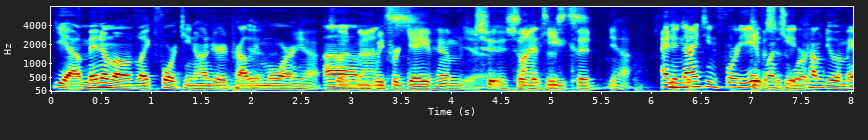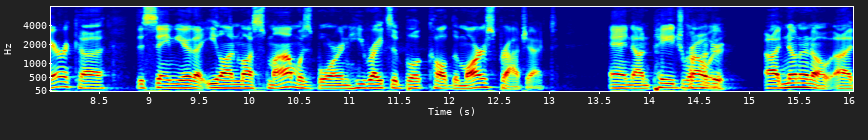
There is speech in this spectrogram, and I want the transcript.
yeah, a minimum of like 1,400, probably more. Yeah. Um, we forgave him Yeah. to, so that he could, yeah. And he in 1948, once he had work. come to America, the same year that Elon Musk's mom was born, he writes a book called The Mars Project. And on page 100, uh, no, no, no, uh,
